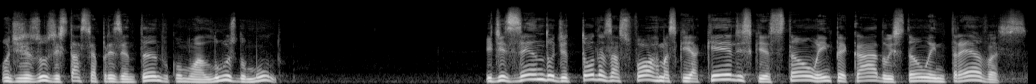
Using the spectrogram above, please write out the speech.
onde Jesus está se apresentando como a luz do mundo e dizendo de todas as formas que aqueles que estão em pecado estão em trevas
